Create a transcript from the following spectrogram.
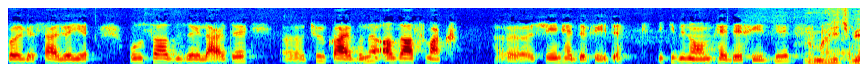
bölgesel ve ulusal düzeylerde e, tür kaybını azaltmak e, şeyin hedefiydi. 2010 hedefiydi. Ama hiçbir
